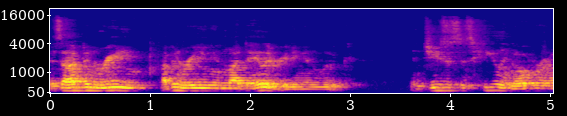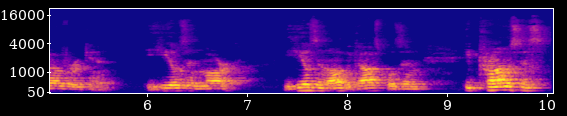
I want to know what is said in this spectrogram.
As I've been reading, I've been reading in my daily reading in Luke, and Jesus is healing over and over again. He heals in Mark. He heals in all the Gospels, and he promises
